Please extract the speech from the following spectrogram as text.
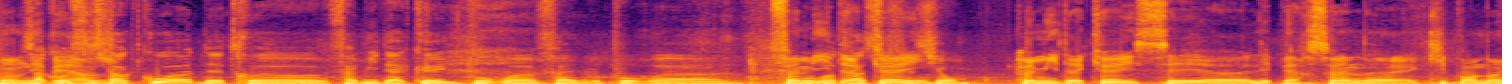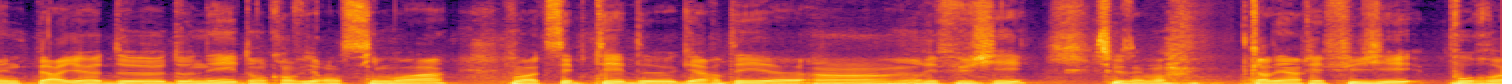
on Ça consiste en quoi d'être euh, famille d'accueil pour, euh, pour, euh, famille d'accueil Famille d'accueil, c'est les personnes qui, pendant une période donnée, donc environ six mois, vont accepter de garder un réfugié, excusez-moi, garder un réfugié pour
